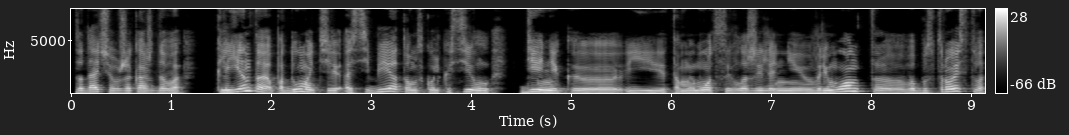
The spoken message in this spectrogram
задача уже каждого клиента подумать о себе, о том, сколько сил, денег э, и там эмоций вложили они в ремонт, э, в обустройство.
